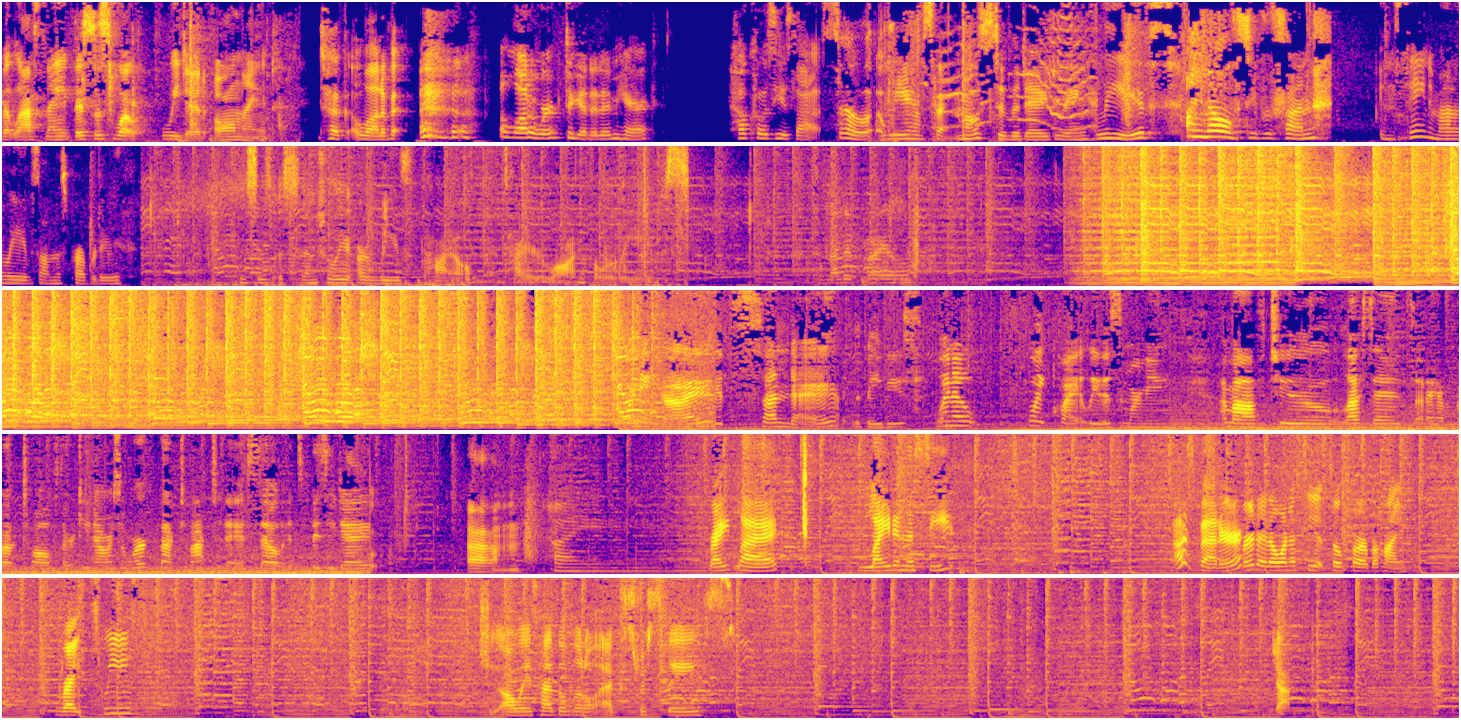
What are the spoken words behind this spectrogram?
But last night, this is what we did all night. Took a lot of a lot of work to get it in here. How cozy is that? So we have spent most of the day doing leaves. I know, super fun. Insane amount of leaves on this property. This is essentially our leaf pile. An entire lawn full of leaves. Another pile. Morning, guys. It's Sunday. The babies went out quite quietly this morning. I'm off to lessons and I have about 12, 13 hours of work back to back today. So it's a busy day. Um, hi. Right leg, light in the seat. That's better. I don't want to see it so far behind. Right squeeze. She always has a little extra space. Job.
